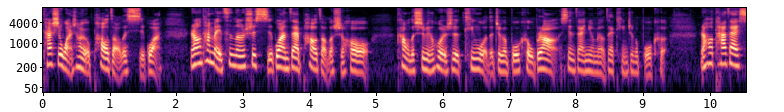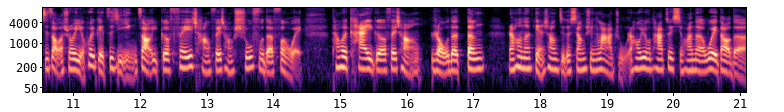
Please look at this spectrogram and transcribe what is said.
他是晚上有泡澡的习惯，然后他每次呢是习惯在泡澡的时候看我的视频或者是听我的这个播客。我不知道现在你有没有在听这个播客。然后他在洗澡的时候也会给自己营造一个非常非常舒服的氛围，他会开一个非常柔的灯，然后呢点上几个香薰蜡烛，然后用他最喜欢的味道的。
